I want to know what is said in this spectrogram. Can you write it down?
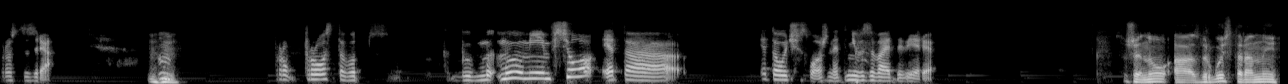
Просто зря. Угу. Про, просто вот как бы мы, мы умеем все, это, это очень сложно, это не вызывает доверия. Слушай, ну а с другой стороны,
